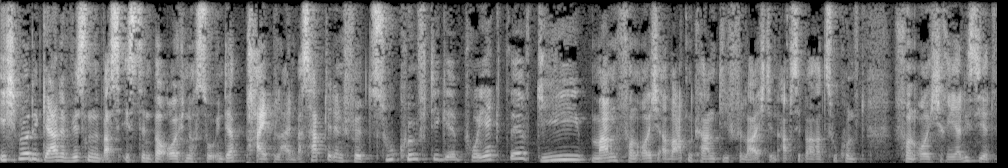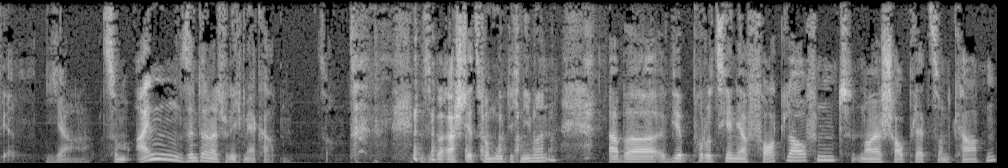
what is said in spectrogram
Ich würde gerne wissen, was ist denn bei euch noch so in der Pipeline? Was habt ihr denn für zukünftige Projekte, die man von euch erwarten kann, die vielleicht in absehbarer Zukunft von euch realisiert werden? Ja, zum einen sind da natürlich mehr Karten. So. Das überrascht jetzt vermutlich niemanden. Aber wir produzieren ja fortlaufend neue Schauplätze und Karten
